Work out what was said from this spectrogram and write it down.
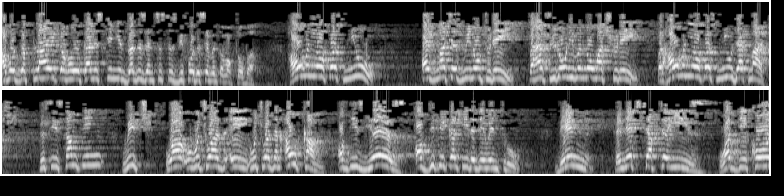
about the plight of our Palestinian brothers and sisters before the 7th of October? How many of us knew as much as we know today? Perhaps you don't even know much today. But how many of us knew that much? This is something which, which, was a, which was an outcome of these years of difficulty that they went through. Then the next chapter is what they call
